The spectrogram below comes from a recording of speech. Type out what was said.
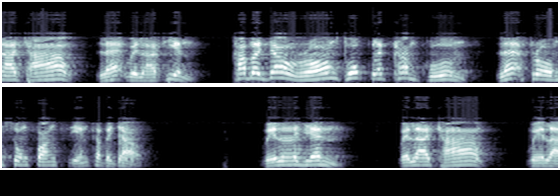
ลาเช้าและเวลาเที่ยงข้าพเจ้าร้องทุกข์และคร่ำครวญและพระองค์ทรงฟังเสียงข้าพเจ้า เวลาเย็น เวลาเช้า เวลา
